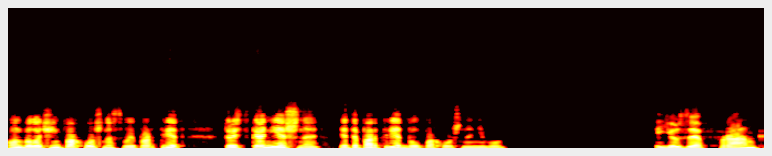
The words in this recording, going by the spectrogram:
Он был очень похож на свой портрет, то есть, конечно, это портрет был похож на него. Юзеф Франк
